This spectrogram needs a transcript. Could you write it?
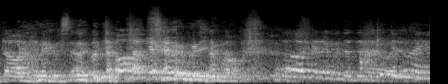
蓋を開けなくちゃ。蓋を開けなくちゃ。蓋を開けなくちゃ出ない。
